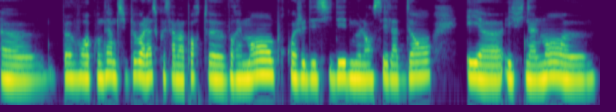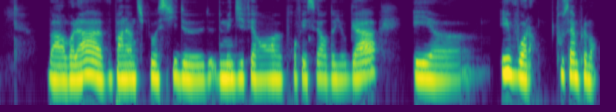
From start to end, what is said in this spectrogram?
bah, vous raconter un petit peu voilà ce que ça m'apporte vraiment, pourquoi j'ai décidé de me lancer là-dedans et, finalement bah, voilà, vous parler un petit peu aussi de, mes différents professeurs de yoga et, et voilà, tout simplement.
